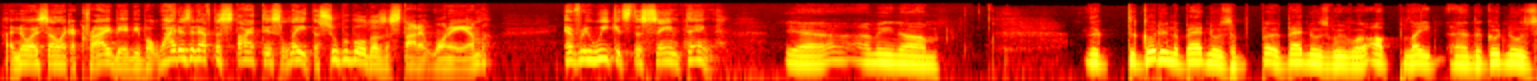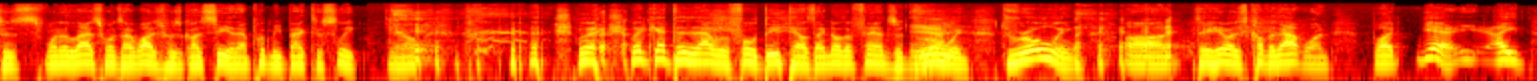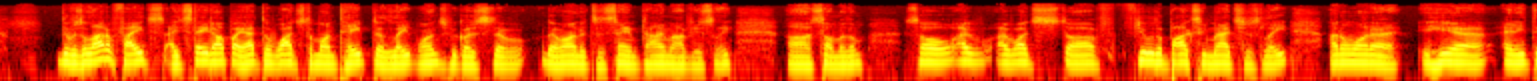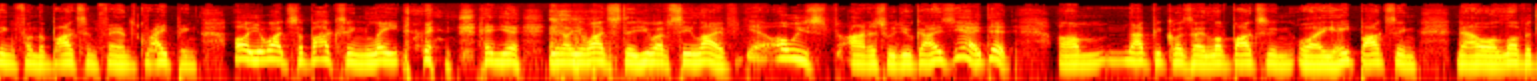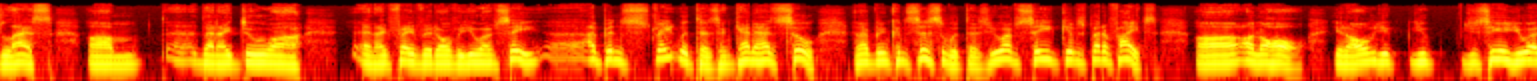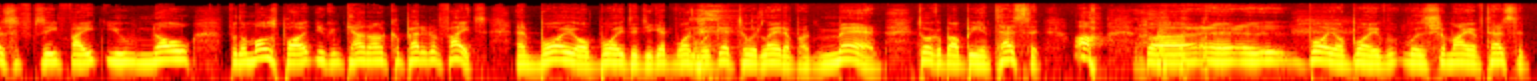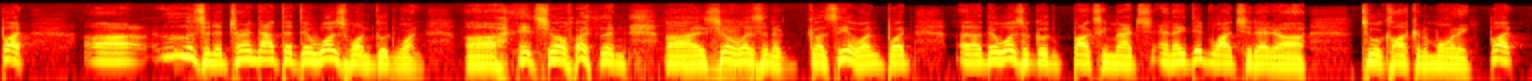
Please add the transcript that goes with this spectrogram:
I know I sound like a crybaby, but why does it have to start this late? The Super Bowl doesn't start at 1 a.m. Every week, it's the same thing. Yeah, I mean, um, the the good and the bad news. The bad news, we were up late, and the good news is one of the last ones I watched was Garcia. That put me back to sleep. You know, we'll, we'll get to that with full details. I know the fans are drooling, yeah. drooling uh, to hear us cover that one. But yeah, I there was a lot of fights. I stayed up. I had to watch them on tape, the late ones, because they're they're on at the same time. Obviously, uh, some of them. So I I watched a uh, few of the boxing matches late. I don't want to hear anything from the boxing fans griping. Oh, you watch the boxing late, and you you know you watch the UFC live. Yeah, always honest with you guys. Yeah, I did. Um, not because I love boxing or I hate boxing now or love it less um, uh, than I do. Uh, and I favor it over UFC. Uh, I've been straight with this, and Ken has too, and I've been consistent with this. UFC gives better fights uh, on the whole. You know, you you you see a UFC fight, you know for the most part you can count on competitive fights. And boy, oh boy, did you get one. We'll get to it later, but man, talk about being tested. Oh, uh, boy, oh boy, was Chimaev tested. But uh, listen, it turned out that there was one good one. Uh, it sure wasn't. Uh, it sure wasn't a Garcia one, but uh, there was a good boxing match, and I did watch it at uh, two o'clock in the morning. But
